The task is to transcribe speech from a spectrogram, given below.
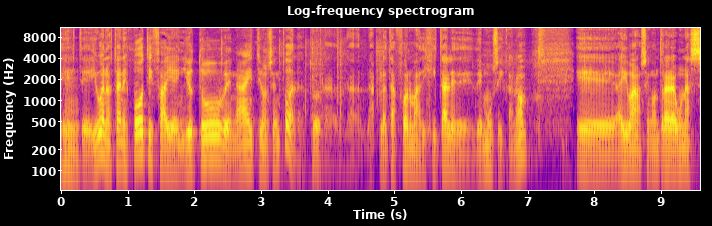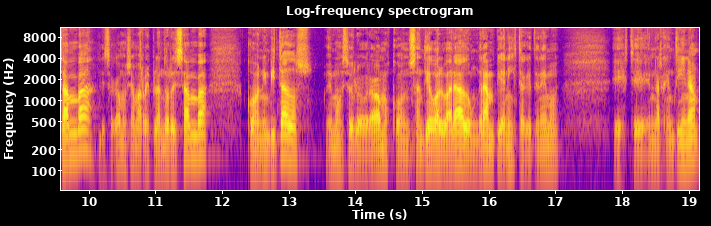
este, y bueno, está en Spotify, en YouTube, en iTunes, en todas las, todas la- la- las plataformas digitales de, de música, ¿no? Eh, ahí vamos a encontrar algunas samba, que sacamos, se llama Resplandor de Samba, con invitados. Hemos, eso lo grabamos con Santiago Alvarado, un gran pianista que tenemos este, en la Argentina.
